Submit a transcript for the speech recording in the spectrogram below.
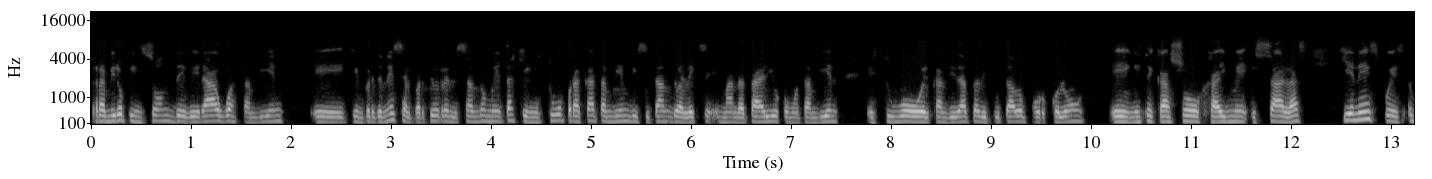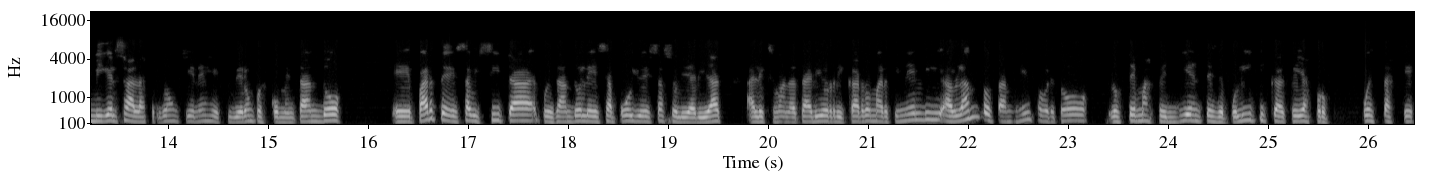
Ramiro Pinzón de Veraguas, también eh, quien pertenece al partido Realizando Metas, quien estuvo por acá también visitando al ex mandatario, como también estuvo el candidato a diputado por Colón, en este caso Jaime Salas, quienes, pues, Miguel Salas, perdón, quienes estuvieron pues comentando eh, parte de esa visita, pues dándole ese apoyo, esa solidaridad al exmandatario Ricardo Martinelli, hablando también sobre todo los temas pendientes de política, aquellas propuestas que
